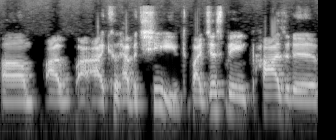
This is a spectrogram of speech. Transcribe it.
um, I, I could have achieved by just being positive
